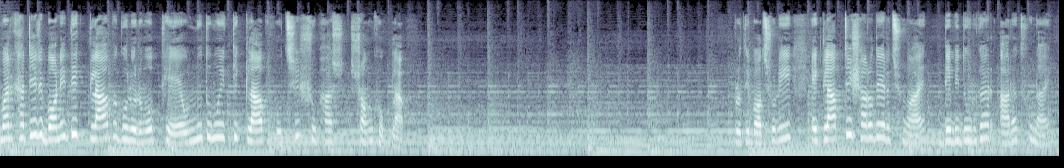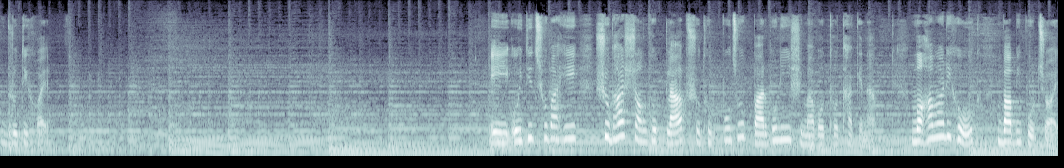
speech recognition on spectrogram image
কুমারঘাটের বনেদিক ক্লাবগুলোর মধ্যে অন্যতম একটি ক্লাব হচ্ছে সুভাষ সংঘ ক্লাব। প্রতি বছরই এই ক্লাবটি শারদের ছোঁয়ায়, দেবী দুর্গার আরাধনায় ব্রতী হয়। এই ঐতিহ্যবাহী সুভাষ সংঘ ক্লাব শুধু পুজো পার্বণেই সীমাবদ্ধ থাকে না। মহামারী হোক বা বিপর্যয়,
